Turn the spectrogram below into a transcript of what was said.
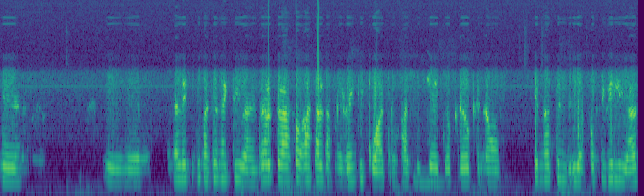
eh, eh, una legitimación activa dentro del plazo hasta el 2024 así que yo creo que no que no tendría posibilidad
